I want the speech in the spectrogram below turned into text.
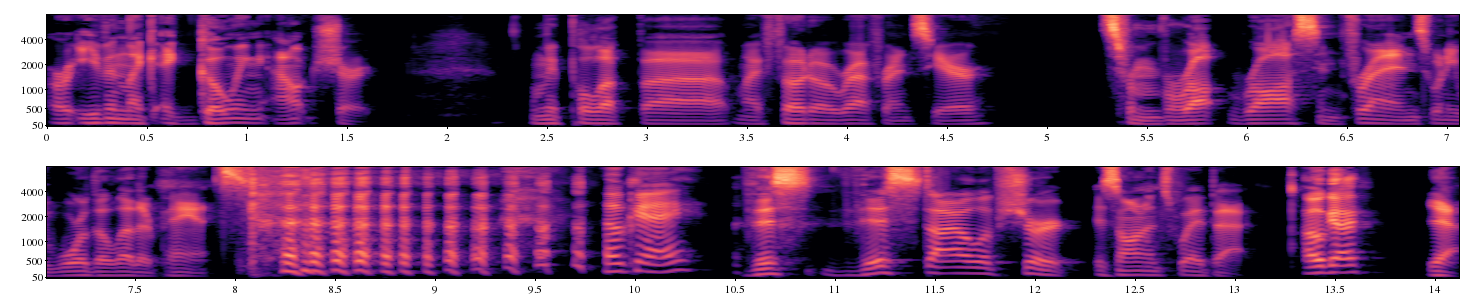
or even like a going out shirt. Let me pull up uh my photo reference here. It's from Ro- Ross and Friends when he wore the leather pants. Okay. this this style of shirt is on its way back. okay. Yeah.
